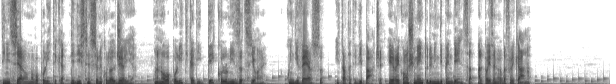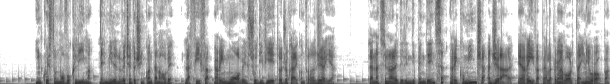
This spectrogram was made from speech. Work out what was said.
di iniziare una nuova politica di distensione con l'Algeria, una nuova politica di decolonizzazione, quindi verso i trattati di pace e il riconoscimento di un'indipendenza al paese nordafricano. In questo nuovo clima, nel 1959, la FIFA rimuove il suo divieto a giocare contro l'Algeria. La nazionale dell'indipendenza ricomincia a girare e arriva per la prima volta in Europa,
